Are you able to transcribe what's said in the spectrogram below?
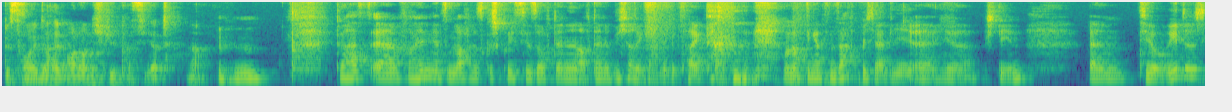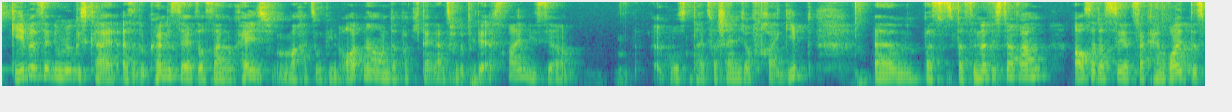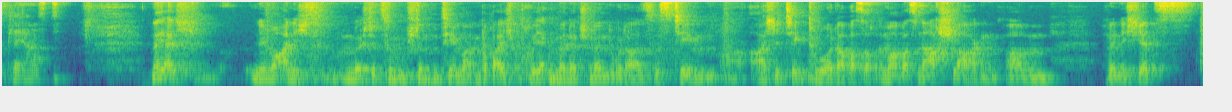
bis heute mhm. halt auch noch nicht viel passiert. Ja. Mhm. Du hast äh, vorhin jetzt im Laufe des Gesprächs hier so auf deine, auf deine Bücherregale gezeigt und auf die ganzen Sachbücher, die äh, hier stehen. Ähm, theoretisch gäbe es ja die Möglichkeit, also du könntest ja jetzt auch sagen, okay, ich mache jetzt irgendwie einen Ordner und da packe ich dann ganz viele PDFs rein, die es ja größtenteils wahrscheinlich auch frei gibt. Ähm, was, was hindert dich daran, außer dass du jetzt da kein Roll-Display hast? Naja, ich nehme an, ich möchte zu einem bestimmten Thema im Bereich Projektmanagement oder Systemarchitektur oder was auch immer was nachschlagen. Ähm, wenn ich jetzt,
